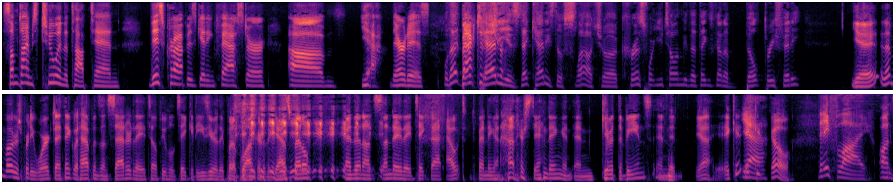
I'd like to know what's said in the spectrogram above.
sometimes two in the top 10. This crap is getting faster. Um, yeah, there it is. Well, that Back that to the caddy truck. is that caddy's no slouch. Uh, Chris, what you telling me that thing's got a built 350? Yeah, that motor's pretty worked. I think what happens on Saturday, they tell people to take it easier. They put a blocker to the gas pedal, and then on Sunday they take that out, depending on how they're standing, and, and give it the beans. And it, yeah, it could, it Yeah. could go. They fly on Yeah,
